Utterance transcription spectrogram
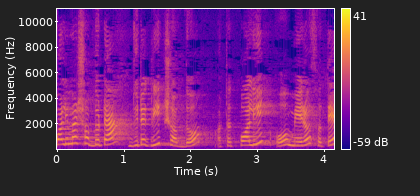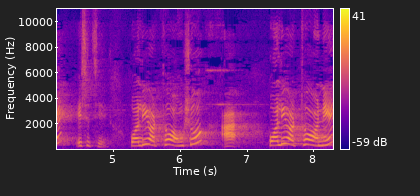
পলিমার শব্দটা দুটা গ্রিক শব্দ, অর্থাৎ পলি ও মেরোস হতে এসেছে। পলি অর্থ অংশ পলি অর্থ অনেক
